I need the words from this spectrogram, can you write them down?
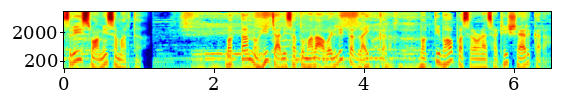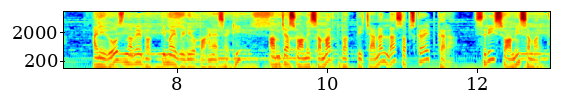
श्री स्वामी समर्थ. भक्तांनो ही चालिसा तुम्हाला आवडली तर लाईक करा. भक्तिभाव पसरवण्यासाठी शेअर करा. आणि रोज नवे भक्तिमय व्हिडिओ पाहण्यासाठी आमच्या स्वामी समर्थ भक्ती चॅनलला सबस्क्राईब करा. श्री स्वामी समर्थ.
